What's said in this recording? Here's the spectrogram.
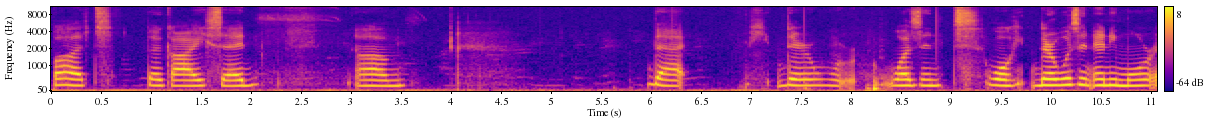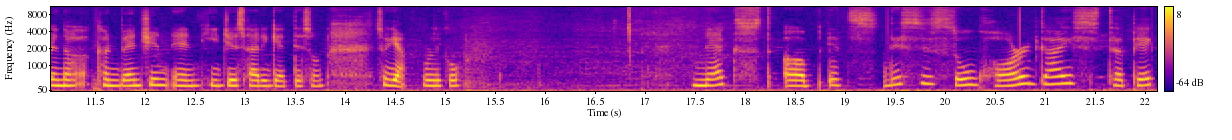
but the guy said um, that there wasn't well there wasn't any more in the convention and he just had to get this one so yeah really cool next up it's this is so hard guys to pick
